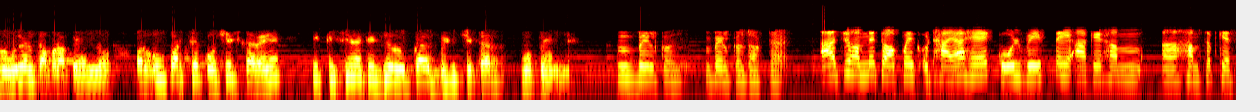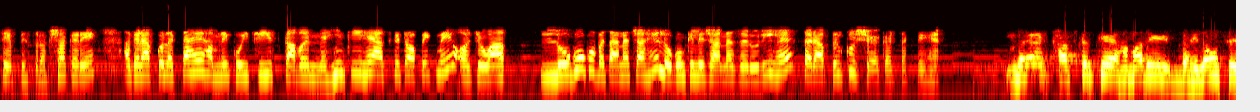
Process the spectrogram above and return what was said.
वुलन कपड़ा पहन लो और ऊपर से कोशिश करें कि किसी न किसी रूप का विंड चिटर वो पहन ले। बिल्कुल बिल्कुल डॉक्टर आज जो हमने टॉपिक उठाया है कोल्ड वेव से आकर हम अ, हम सब कैसे अपनी सुरक्षा करें? अगर आपको लगता है हमने कोई चीज़ कवर नहीं की है आज के टॉपिक में और जो आप लोगों को बताना चाहें लोगों के लिए जानना ज़रूरी है सर आप बिल्कुल शेयर कर सकते हैं। मैं खास करके हमारी महिलाओं से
